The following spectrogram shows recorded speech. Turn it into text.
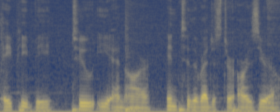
APB2ENR into the register R0.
